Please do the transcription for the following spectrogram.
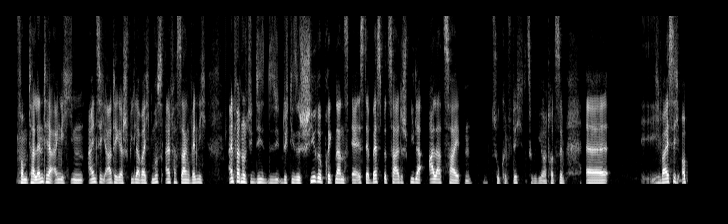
vom Talent her eigentlich ein einzigartiger Spieler, aber ich muss einfach sagen, wenn ich einfach nur die, die, durch diese schiere Prägnanz, er ist der bestbezahlte Spieler aller Zeiten, zukünftig, zugegeben, aber trotzdem, äh, ich weiß nicht, ob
